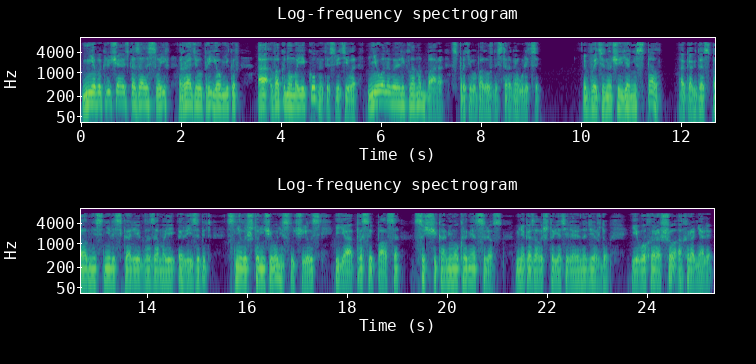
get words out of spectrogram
не выключают, казалось, своих радиоприемников, а в окно моей комнаты светила неоновая реклама бара с противоположной стороны улицы. В эти ночи я не спал, а когда спал, мне снились карие глаза моей Элизабет, снилось, что ничего не случилось, и я просыпался со щеками мокрыми от слез. Мне казалось, что я теряю надежду. Его хорошо охраняли,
